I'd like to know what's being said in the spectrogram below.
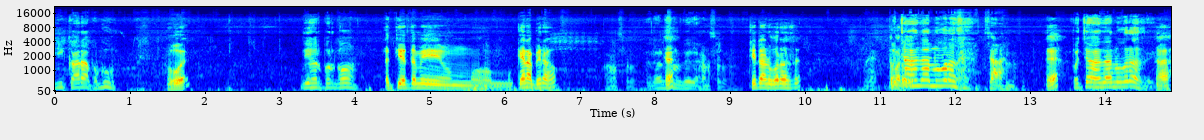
ઈ કારા ભગુ. હોય. દેહર પર ગામ. અત્યારે તમે કેના ભેરા હો? કેટલાનું વરસ છે? પચાસ હજારનું વરસ છે. હે? પચાસ હજારનું વરસ છે. હા.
